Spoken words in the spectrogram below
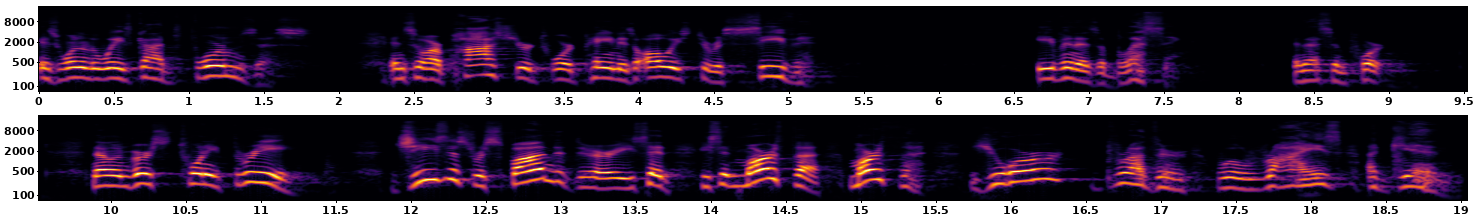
is one of the ways God forms us. And so, our posture toward pain is always to receive it, even as a blessing. And that's important. Now, in verse 23, Jesus responded to her. He said, he said, Martha, Martha, your brother will rise again.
